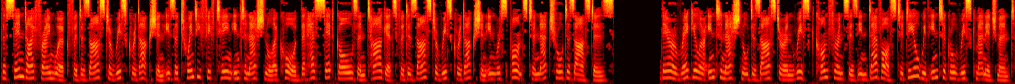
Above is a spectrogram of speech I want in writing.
The Sendai Framework for Disaster Risk Reduction is a 2015 international accord that has set goals and targets for disaster risk reduction in response to natural disasters. There are regular international disaster and risk conferences in Davos to deal with integral risk management.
